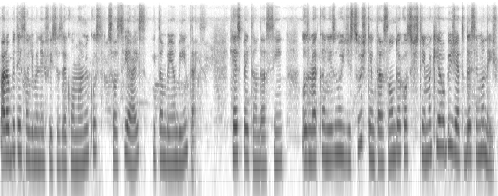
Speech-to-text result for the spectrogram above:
para obtenção de benefícios econômicos, sociais e também ambientais respeitando assim os mecanismos de sustentação do ecossistema que é objeto desse manejo.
